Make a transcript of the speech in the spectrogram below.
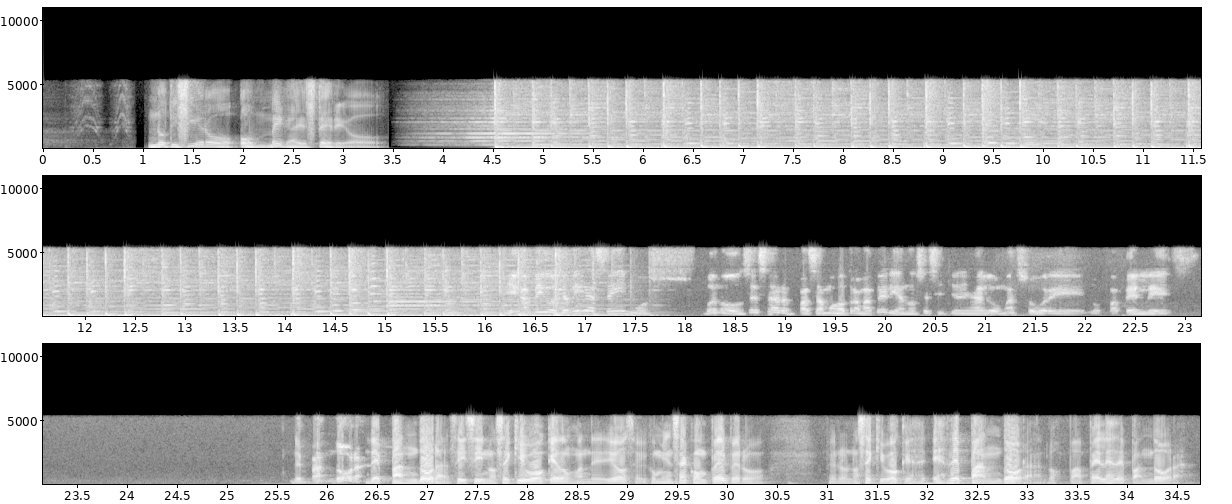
Noticiero Omega Estéreo. Bien, amigos y amigas, seguimos. Bueno, don César, pasamos a otra materia. No sé si tienes algo más sobre los papeles de Pandora. De Pandora, sí, sí, no se equivoque, don Juan de Dios. Comienza con P, pero, pero no se equivoque, es, de Pandora, los papeles de Pandora.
